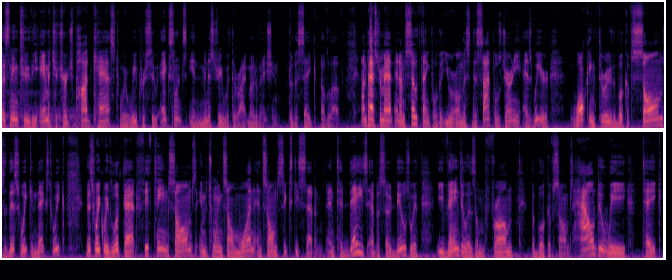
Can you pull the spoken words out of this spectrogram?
Listening to the Amateur Church podcast where we pursue excellence in ministry with the right motivation for the sake of love. I'm Pastor Matt, and I'm so thankful that you are on this disciples journey as we are walking through the book of Psalms this week and next week. This week we've looked at 15 Psalms in between Psalm 1 and Psalm 67. And today's episode deals with evangelism from the book of Psalms. How do we take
